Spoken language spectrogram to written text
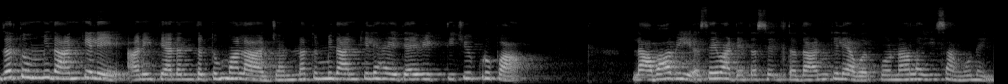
जर तुम्ही दान केले आणि त्यानंतर तुम्हाला ज्यांना तुम्ही दान केले आहे त्या व्यक्तीची कृपा लाभावी असे वाटत असेल तर दान केल्यावर कोणालाही सांगू नये.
